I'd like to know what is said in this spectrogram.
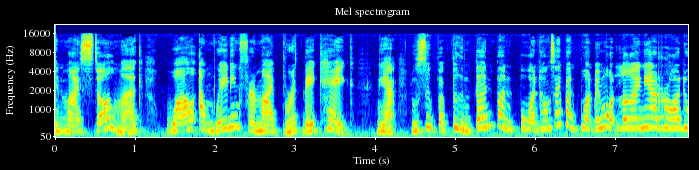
in my stomach while I'm waiting for my birthday cake เนี่ยรู้สึกแบบตื่นเต้นปั่นป่วนท้องไส้ปั่นป่วนไปหมดเลยเนี่ยรอดู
